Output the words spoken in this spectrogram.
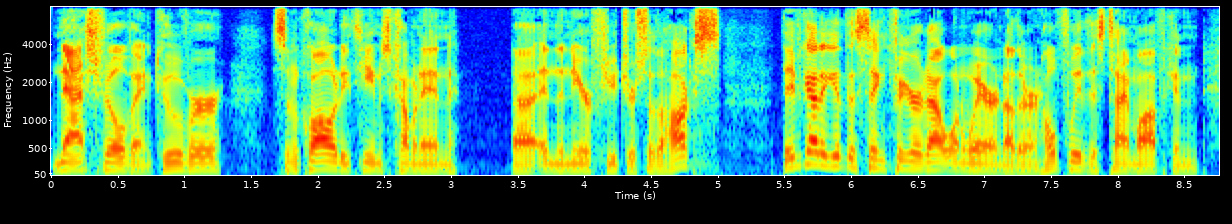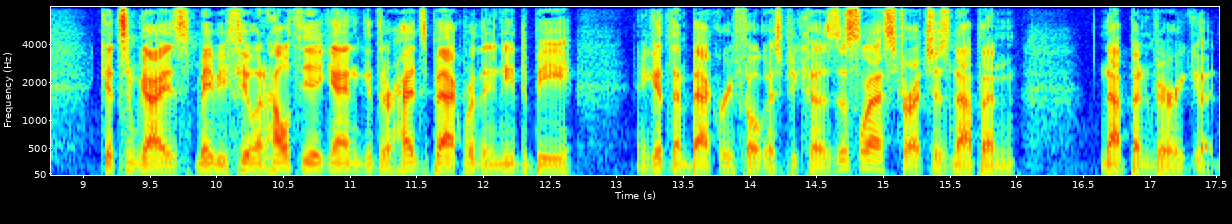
Nashville, Vancouver, some quality teams coming in uh, in the near future. So the Hawks, they've got to get this thing figured out one way or another, and hopefully this time off can get some guys maybe feeling healthy again, get their heads back where they need to be, and get them back refocused because this last stretch has not been not been very good.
